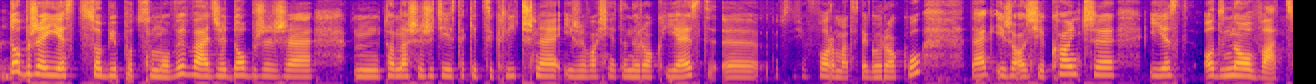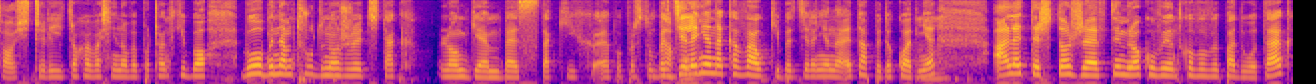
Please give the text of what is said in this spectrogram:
dobrze jest sobie podsumowywać, że dobrze, że mm, to nasze życie jest takie cykliczne i że właśnie ten rok jest, y, w sensie format tego roku, tak, i że on się kończy i jest od nowa coś, czyli trochę właśnie nowe początki, bo byłoby nam trudno żyć tak longiem, bez takich e, po prostu, bez Etapów. dzielenia na kawałki, bez dzielenia na etapy, dokładnie, Mhm. ale też to, że w tym roku wyjątkowo wypadło tak,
